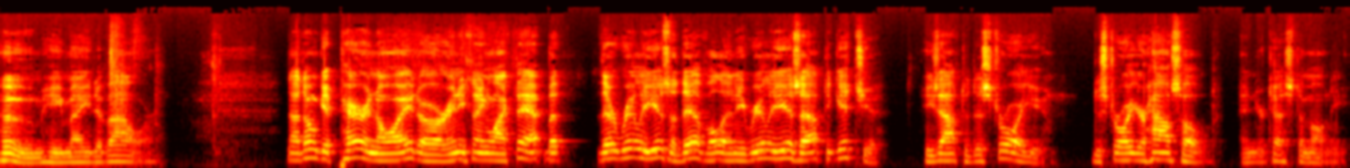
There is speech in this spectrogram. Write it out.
whom he may devour. Now, don't get paranoid or anything like that, but there really is a devil, and he really is out to get you. He's out to destroy you, destroy your household and your testimony.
